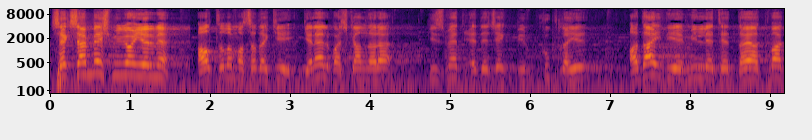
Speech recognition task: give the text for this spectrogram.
85 milyon yerine altılı masadaki genel başkanlara hizmet edecek bir kuklayı aday diye millete dayatmak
